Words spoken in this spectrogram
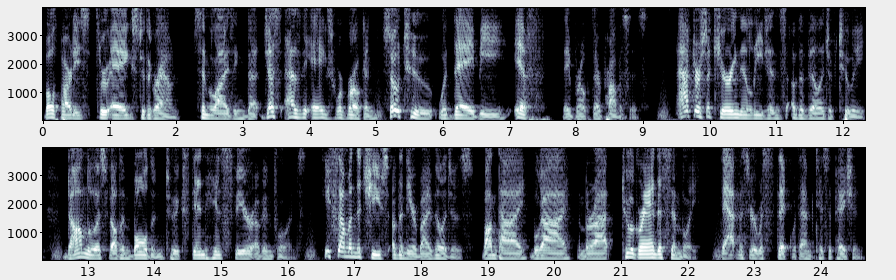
Both parties threw eggs to the ground, symbolizing that just as the eggs were broken, so too would they be if they broke their promises. After securing the allegiance of the village of Tuy, Don Luis felt emboldened to extend his sphere of influence. He summoned the chiefs of the nearby villages, Bantai, Bugai, and Barat, to a grand assembly. The atmosphere was thick with anticipation.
